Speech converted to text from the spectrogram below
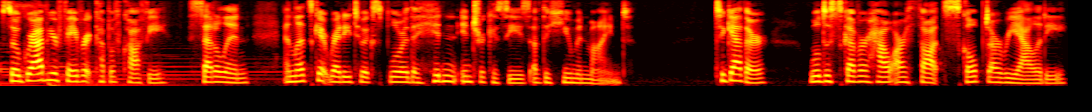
So grab your favorite cup of coffee, settle in, and let's get ready to explore the hidden intricacies of the human mind. Together, we'll discover how our thoughts sculpt our reality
